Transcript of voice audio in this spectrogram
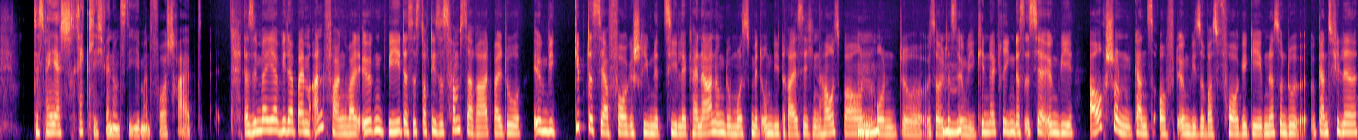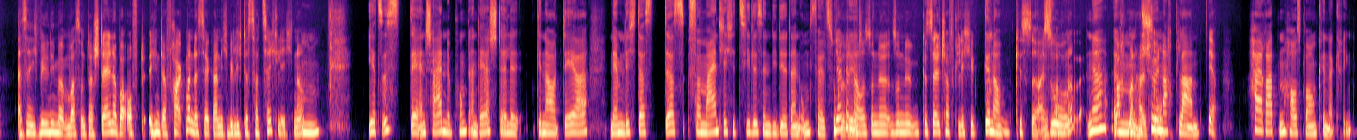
das wäre ja schrecklich, wenn uns die jemand vorschreibt. Da sind wir ja wieder beim Anfang, weil irgendwie, das ist doch dieses Hamsterrad, weil du irgendwie gibt es ja vorgeschriebene Ziele. Keine Ahnung, du musst mit um die 30 ein Haus bauen mhm. und du solltest mhm. irgendwie Kinder kriegen. Das ist ja irgendwie auch schon ganz oft irgendwie sowas Vorgegebenes und du ganz viele also ich will niemandem was unterstellen, aber oft hinterfragt man das ja gar nicht, will ich das tatsächlich? Ne? Mhm. Jetzt ist der entscheidende Punkt an der Stelle genau der, nämlich dass das vermeintliche Ziele sind, die dir dein Umfeld suggeriert. Ja, genau, so eine, so eine gesellschaftliche genau. Kiste einfach. So, ne? ne? Macht man ähm, halt Schön so. nach Plan. Ja. Heiraten, Haus bauen, Kinder kriegen.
